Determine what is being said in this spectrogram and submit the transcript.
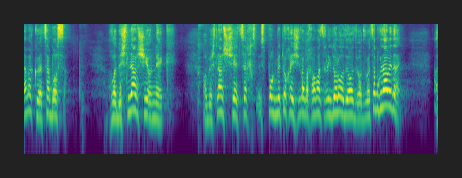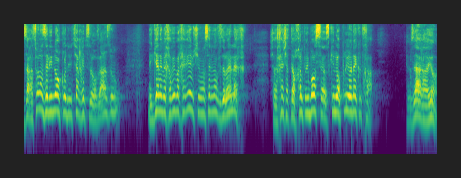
למה? כי הוא יצא בוסה. הוא עוד בשלב שיונק, או בשלב שצריך לספוג בתוך הישיבה בחרמה, צריך לגדול עוד ועוד ועוד, והוא יצא מוקדם מדי. אז הרצון הזה לנהוג עוד יצטרך אצלו, ואז הוא מגיע למרחבים אחרים שהוא מנסה לנהוג וזה לא ילך. לכן כשאתה אוכל פרי בוסר, אז כאילו הפרי יונק אותך. זה הרעיון,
